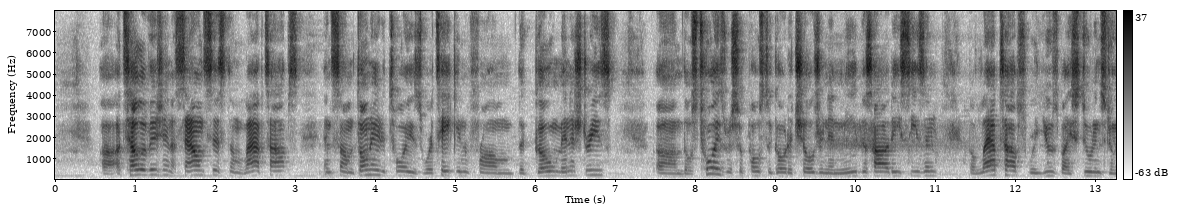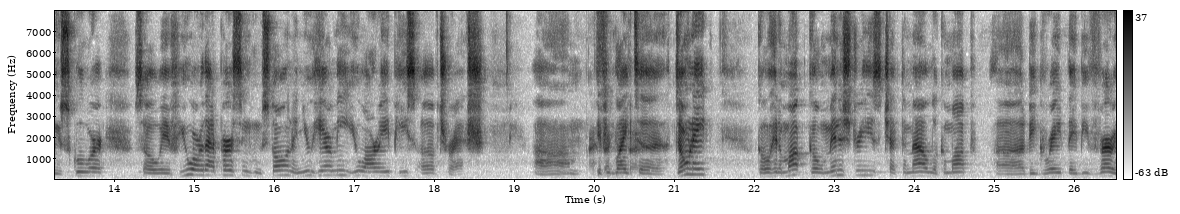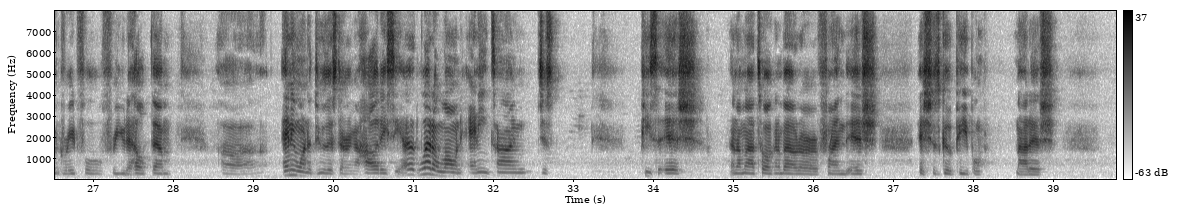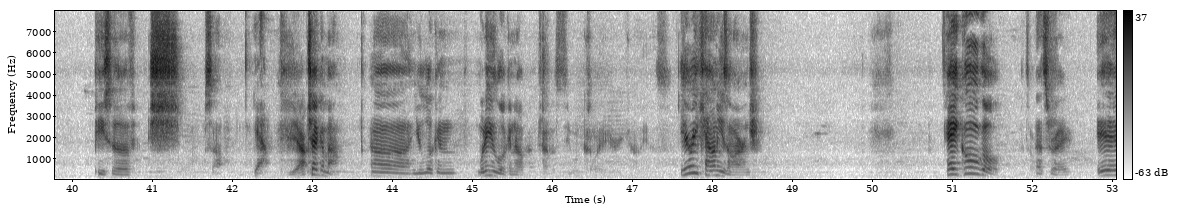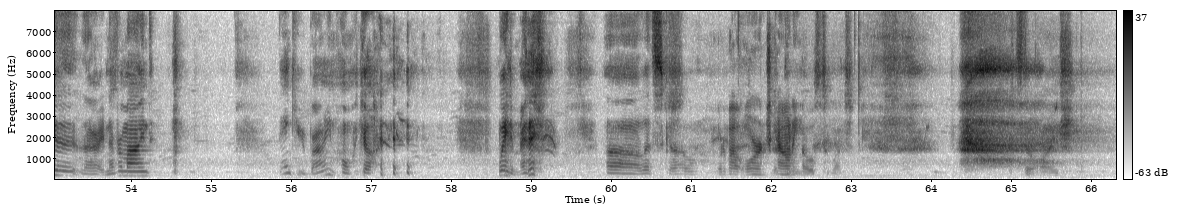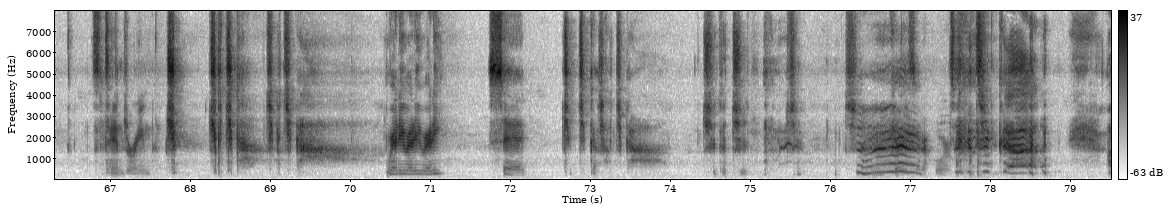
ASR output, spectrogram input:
Uh, a television, a sound system, laptops, and some donated toys were taken from the Go Ministries. Um, those toys were supposed to go to children in need this holiday season. The laptops were used by students doing schoolwork. So if you are that person who stole it and you hear me, you are a piece of trash. Um, if you'd like that. to donate, go hit them up. Go Ministries, check them out, look them up. Uh, it'd be great. They'd be very grateful for you to help them. Uh, anyone to do this during a holiday season, let alone any time, just piece of ish. And I'm not talking about our friend Ish. Ish is good people, not Ish. Piece of shh. So, yeah. Yeah. Check them out. Uh, you looking, what are you looking up? I'm trying to see what color Erie County is. Erie County's orange. Hey Google. That's right. Eh, all right, never mind. Thank you, Brian. Oh my God. Wait a minute. Uh, let's go. What about Orange County? knows too much. It's still orange. It's tangerine. Ready, ready, ready. Said. Chick chicka. Chicka guys are.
